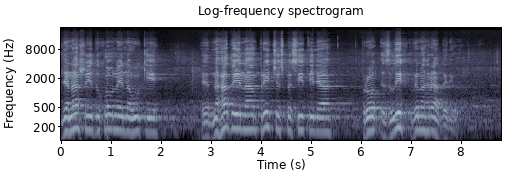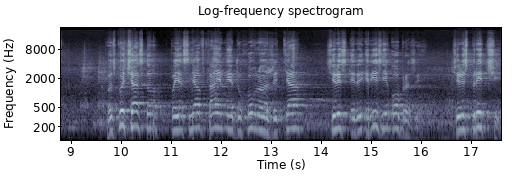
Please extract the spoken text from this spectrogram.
для нашої духовної науки е, нагадує нам притчу Спасителя про злих виноградарів. Господь часто поясняв тайни духовного життя через різні образи, через притчі.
